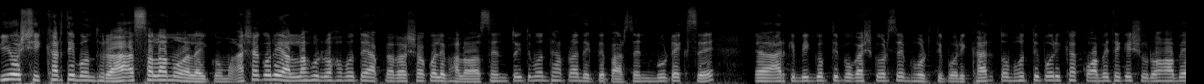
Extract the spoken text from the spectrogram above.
প্রিয় শিক্ষার্থী বন্ধুরা, আসসালামু আলাইকুম। আশা করি আল্লাহর রহমতে আপনারা সকলে ভালো আছেন। তো ইতিমধ্যে আপনারা দেখতে পারছেন বুটেক্সে আর কি বিজ্ঞপ্তি প্রকাশ করছে ভর্তি পরীক্ষার। তো ভর্তি পরীক্ষা কবে থেকে শুরু হবে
